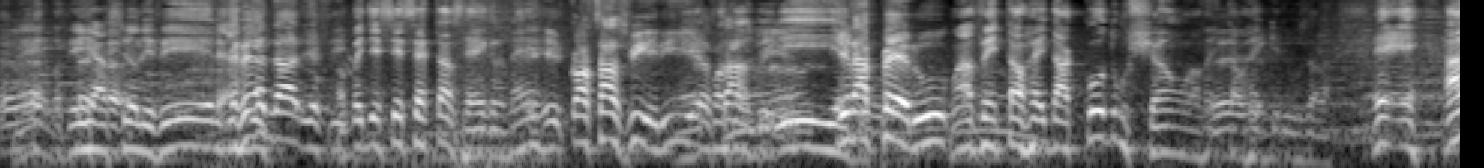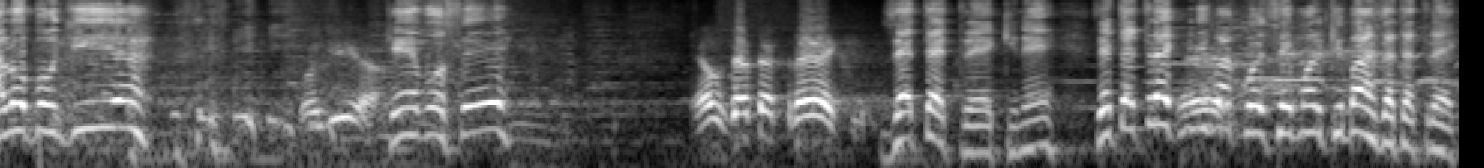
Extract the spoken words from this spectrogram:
É, Dejaci Oliveira. É verdade, assim. Obedecer certas regras, né? Ele coça as virias, É, as virias, Tira a peruca. Um avental rei da cor do chão, um avental rei que ele usa lá. É, é. Alô, bom dia. Bom dia. Quem é você? É o Zé Tetrec. Zé Tetrec, né? Zé Tetrec, me diga uma coisa, você mora em que bairro, Zé Tetrec?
